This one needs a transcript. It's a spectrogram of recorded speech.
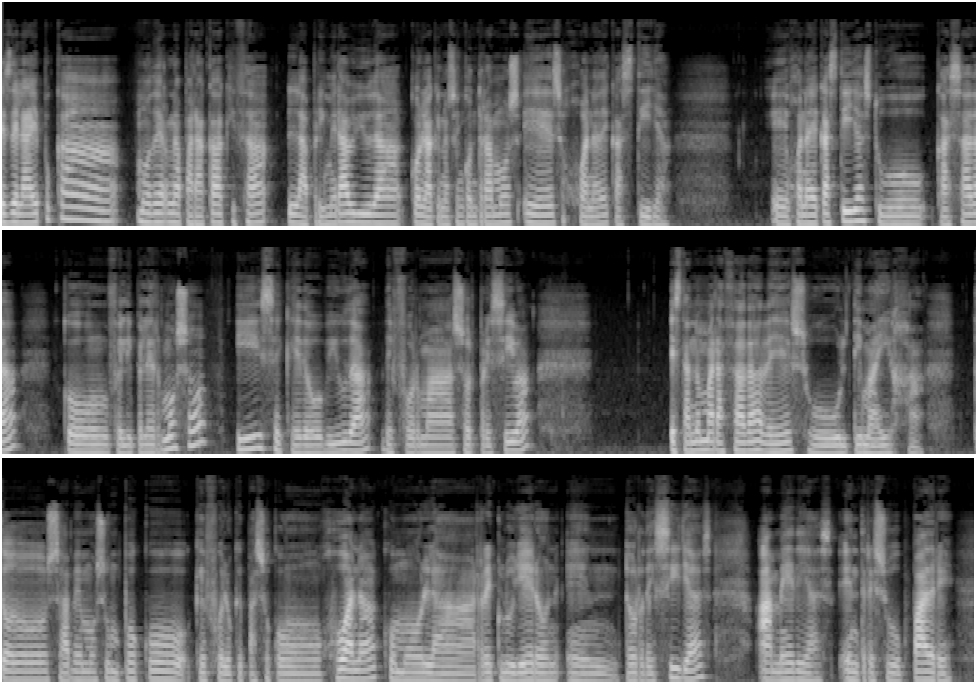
Desde la época moderna para acá, quizá la primera viuda con la que nos encontramos es Juana de Castilla. Eh, Juana de Castilla estuvo casada con Felipe el Hermoso y se quedó viuda de forma sorpresiva, estando embarazada de su última hija. Todos sabemos un poco qué fue lo que pasó con Juana, cómo la recluyeron en Tordesillas a medias entre su padre y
